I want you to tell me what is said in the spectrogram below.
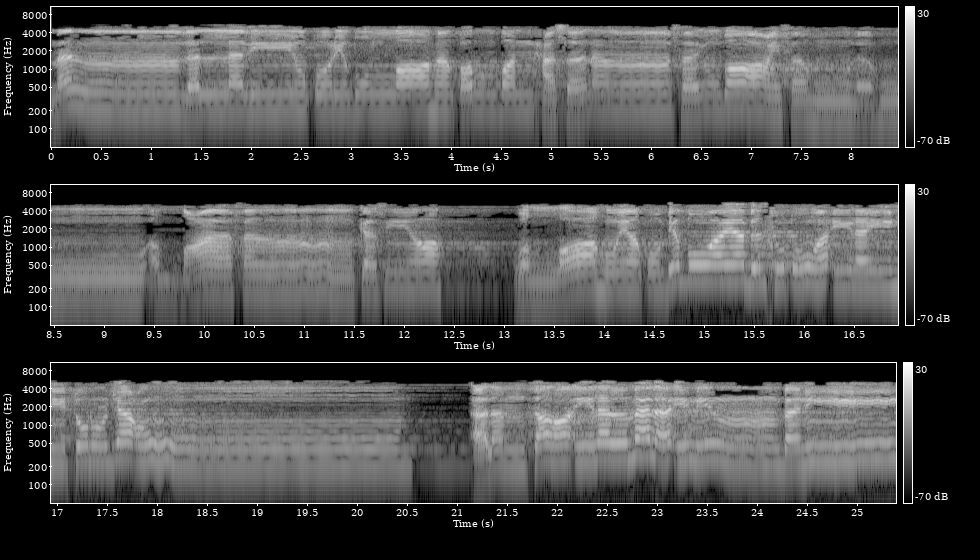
من ذا الذي يقرض الله قرضا حسنا فيضاعفه له أضعافا كثيرة والله يقبض ويبسط وإليه ترجعون. ألم تر إلى الملأ من بني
